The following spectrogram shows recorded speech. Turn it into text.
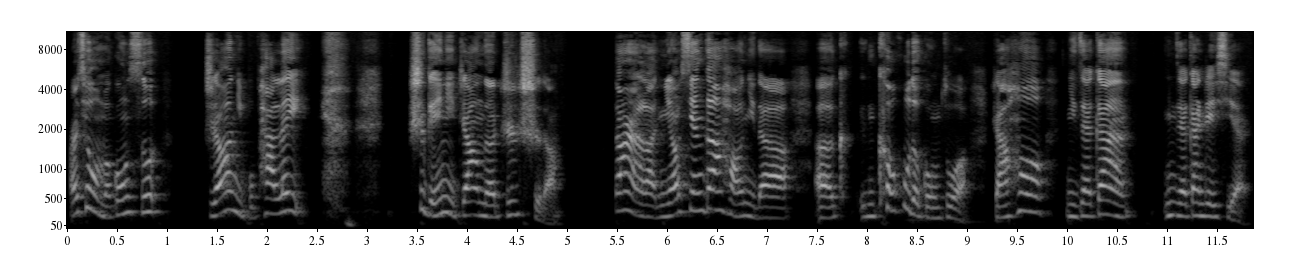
而且我们公司只要你不怕累，是给你这样的支持的。当然了，你要先干好你的呃客客户的工作，然后你再干你再干这些，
